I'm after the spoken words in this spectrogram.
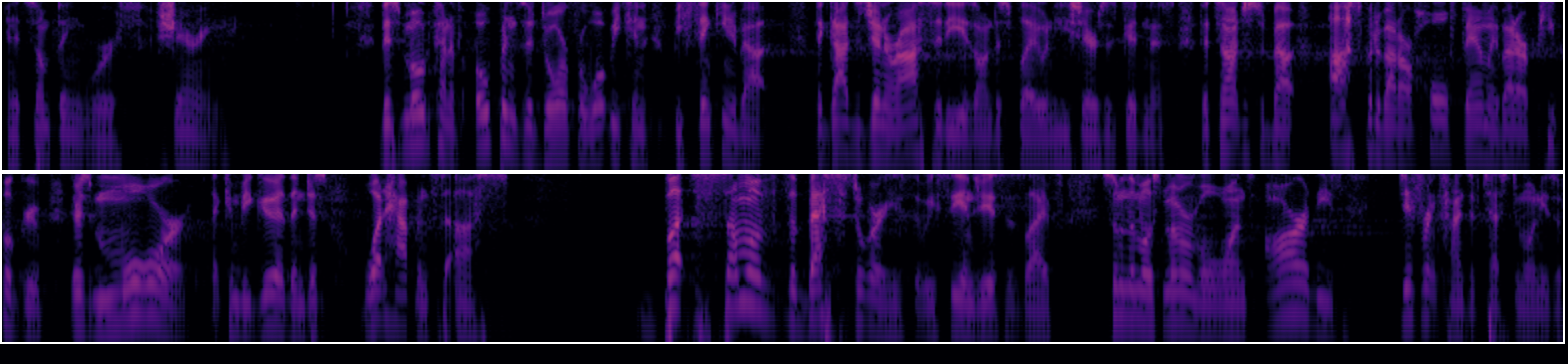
and it's something worth sharing. This mode kind of opens the door for what we can be thinking about. That God's generosity is on display when He shares His goodness. That's not just about us, but about our whole family, about our people group. There's more that can be good than just what happens to us. But some of the best stories that we see in Jesus' life, some of the most memorable ones, are these different kinds of testimonies of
